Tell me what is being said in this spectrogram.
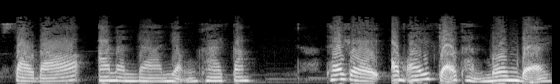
Sau đó Ananda nhận khai tâm, thế rồi ông ấy trở thành môn đệ,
